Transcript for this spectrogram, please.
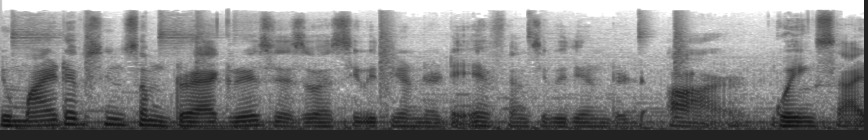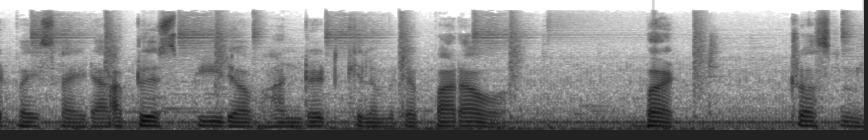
You might have seen some drag races where CB300F and CB300R going side by side up to a speed of 100 km per hour. But trust me,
